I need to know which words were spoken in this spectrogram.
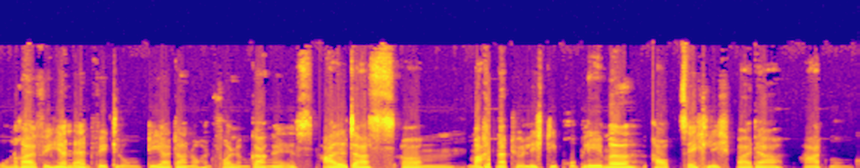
unreife Hirnentwicklung, die ja da noch in vollem Gange ist. All das ähm, macht natürlich die Probleme hauptsächlich bei der Atmung.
